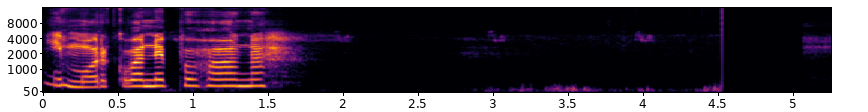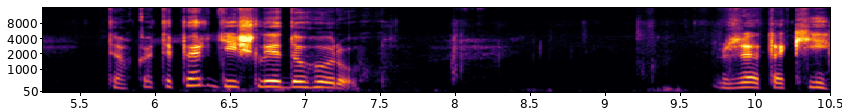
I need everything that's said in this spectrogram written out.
І морква непогана. Так, а тепер дійшли до гороху. Вже такі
